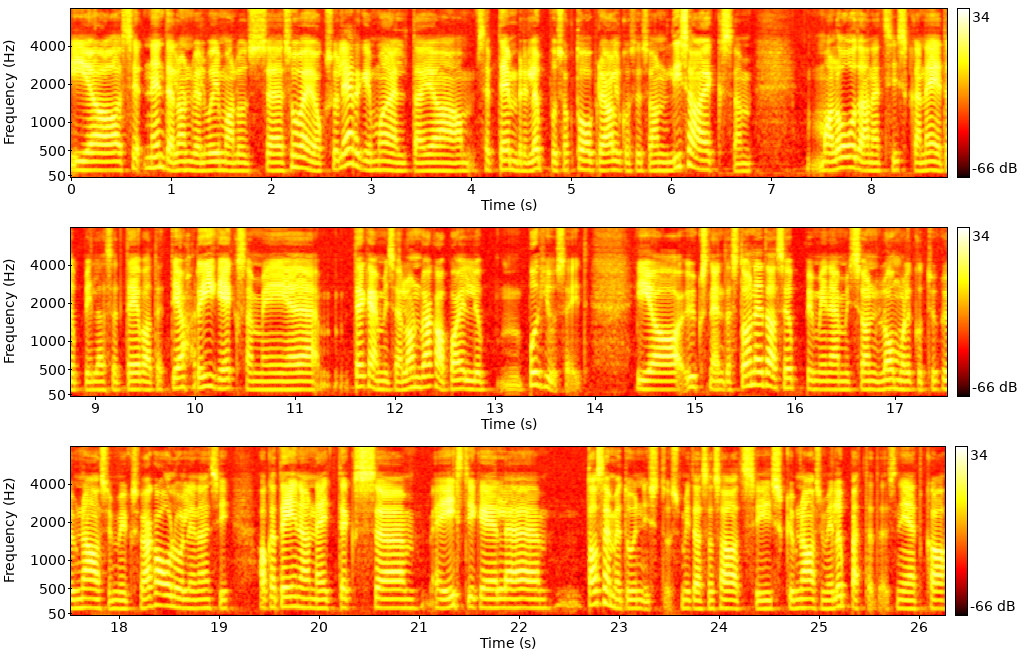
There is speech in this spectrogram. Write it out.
ja see, nendel on veel võimalus äh, suve jooksul järgi mõelda ja septembri lõpus, oktoobri alguses on lisaeksam, ma loodan, et siis ka need õpilased teevad, et jah, riigieksami äh, tegemisel on väga palju põhjuseid ja üks nendest on edasiõppimine, mis on loomulikult ju gümnaasiumi üks väga oluline asi, aga teine on näiteks äh, eesti keele tasemetunnistus, mida sa saad siis gümnaasiumi lõpetades, nii et ka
